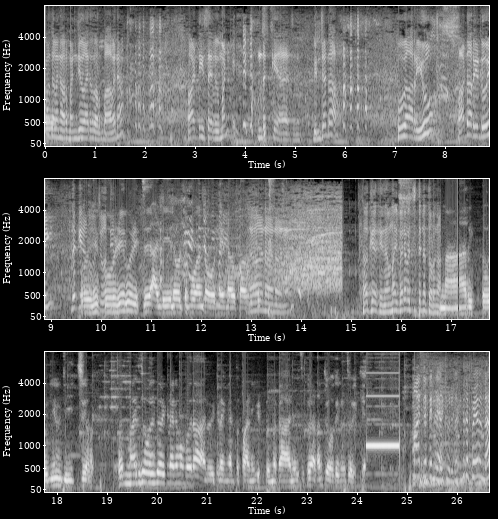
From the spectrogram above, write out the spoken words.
Madhavan or Manju Warrier or Bhavana. What is a women എന്തൊക്കെയാ? ബിൻചേട്ടാ. Who are you what are you doing ഇതൊക്കെയാണോ കുഴി ചോദ്യം? കുഴിച്ച് അടിയിലോട്ട് പോകാൻ ഓക്കെ ഓക്കെ നന്നായി. ഇവരെ വെച്ച് തന്നെ തുടങ്ങാം. നാറി തൊലി ജയിച്ചു ഒരുമാതിരി ചോദ്യം ചോദിക്കുന്നതിന് മുമ്പ് ഒരു ആലോചിക്കണം എങ്ങനത്തെ പണി കിട്ടും എന്നൊക്കെ ആലോചിച്ചിട്ട് വേണം ചോദ്യങ്ങൾ ചോദിക്കാൻ. ഇതിന്റെ പേരെന്താ?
